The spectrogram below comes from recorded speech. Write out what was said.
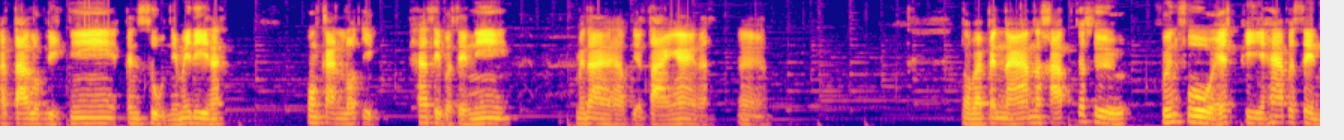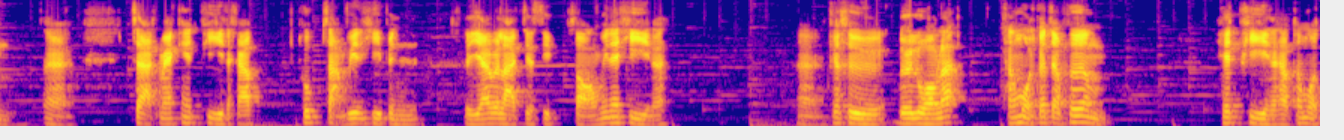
อัตราลบหลีกนี่เป็นศูนย์นี่ไม่ดีนะ ป้องกันลดอีก 50%นี่ ไม่ได้นะครับ เดี๋ยวตายง่ายนะออต่อไปเป็นน้ำนะครับ ก็คือฟื้นฟู HP 5%อ่าจาก Max HP นะครับ ทุก 3 วินาทีเป็นระยะเวลา 72 วินาทีนะอ่าก็คือโดยรวมละทั้งหมดก็จะเพิ่ม HP นะครับ ทั้งหมด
